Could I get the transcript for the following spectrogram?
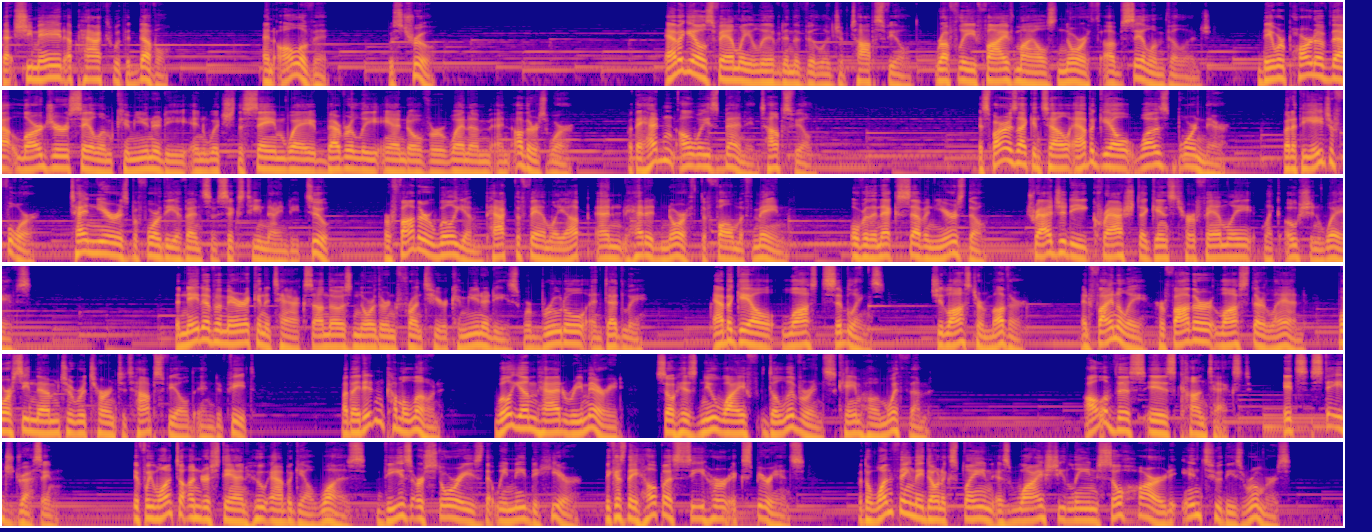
that she made a pact with the devil, and all of it was true. Abigail's family lived in the village of Topsfield, roughly five miles north of Salem Village. They were part of that larger Salem community in which the same way Beverly, Andover, Wenham, and others were, but they hadn't always been in Topsfield. As far as I can tell, Abigail was born there but at the age of four, 10 years before the events of 1692, her father William packed the family up and headed north to Falmouth, Maine. Over the next seven years, though, tragedy crashed against her family like ocean waves. The Native American attacks on those northern frontier communities were brutal and deadly. Abigail lost siblings. She lost her mother. And finally, her father lost their land forcing them to return to Topsfield in defeat. But they didn't come alone. William had remarried, so his new wife, Deliverance, came home with them. All of this is context. It's stage dressing. If we want to understand who Abigail was, these are stories that we need to hear because they help us see her experience. But the one thing they don't explain is why she leaned so hard into these rumors.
